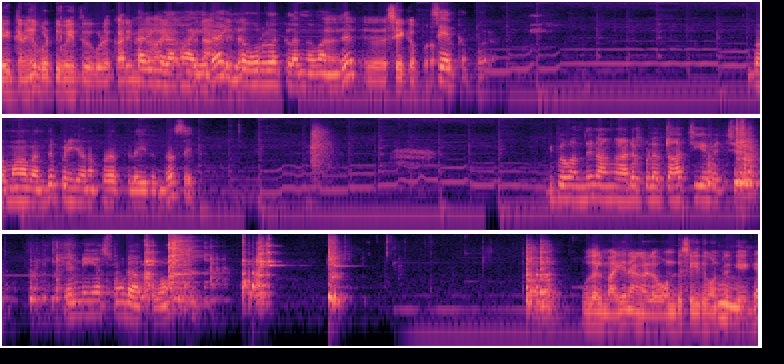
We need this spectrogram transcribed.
ஏற்கனவே வெட்டி வைத்திருக்கக்கூடிய கரிமிளகாயில இந்த உருளைக்கிழங்கை வந்து இதை சேர்க்க போறோம். சேர்க்க போறோம். இப்போ மா வந்து இப்படியான பதத்தில் இருந்தால் சரி. இப்போ வந்து நாங்கள் அடுப்பில் தாச்சியை வச்சு எண்ணெயை சூடாக்குவோம். முதல் மைய நாங்கள் ஒன்று செய்து கொண்டு கேட்க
